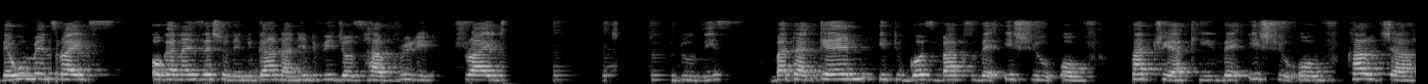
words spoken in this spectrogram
The women's rights organization in Uganda and individuals have really tried to do this. But again, it goes back to the issue of patriarchy, the issue of culture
